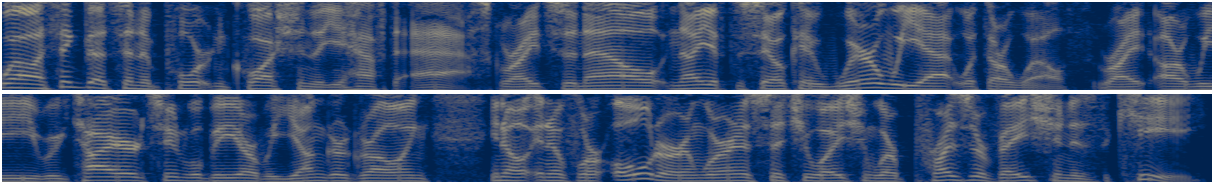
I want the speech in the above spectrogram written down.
Well, I think that's an important question that you have to ask, right? So now, now you have to say, okay, where are we at with our wealth, right? Are we retired? Soon we'll be. Are we younger, growing? You know, and if we're older and we're in a situation where preservation is the key,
